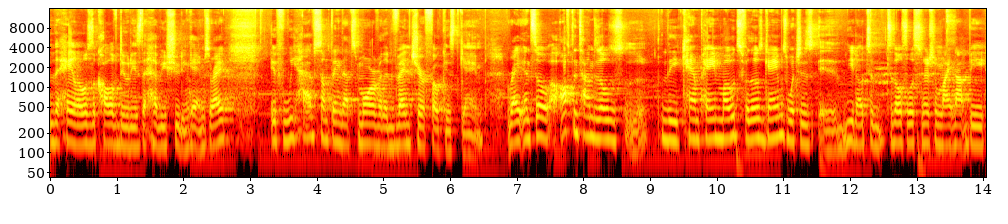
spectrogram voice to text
the Halos, the Call of Duties, the heavy shooting games, right? If we have something that's more of an adventure focused game, right? And so uh, oftentimes those the campaign modes for those games, which is uh, you know to, to those listeners who might not be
